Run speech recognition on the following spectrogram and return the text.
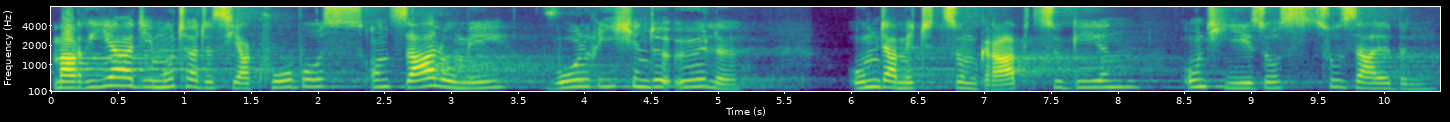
Maria die Mutter des Jakobus und Salome wohlriechende Öle, um damit zum Grab zu gehen und Jesus zu salben.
